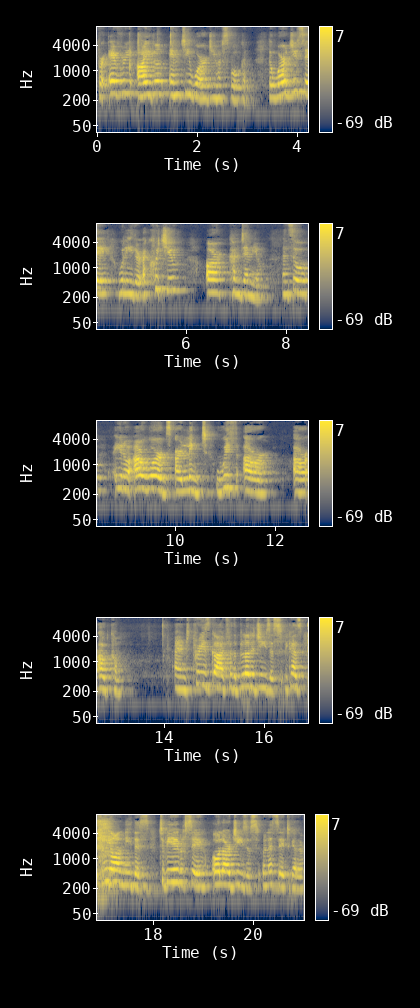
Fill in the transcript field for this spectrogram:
for every idle, empty word you have spoken. The words you say will either acquit you or condemn you. And so, you know, our words are linked with our, our outcome. And praise God for the blood of Jesus because we all need this to be able to say, Oh Lord Jesus, and let's say it together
